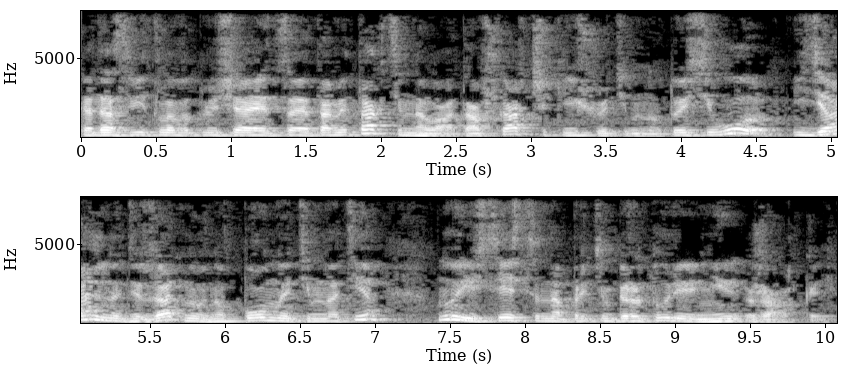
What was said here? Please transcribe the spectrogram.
когда светло выключается, там и так темновато, а в шкафчике еще темно. То есть его идеально держать нужно в полной темноте, ну и, естественно, при температуре не жаркой,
